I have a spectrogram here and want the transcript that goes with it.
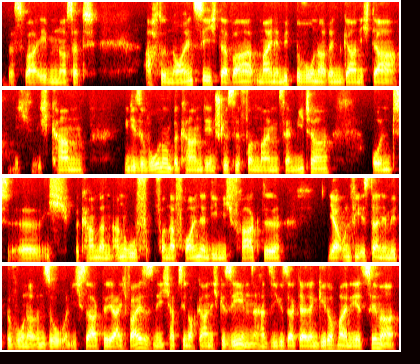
das war eben 1998, da war meine Mitbewohnerin gar nicht da. Ich, ich kam in diese Wohnung, bekam den Schlüssel von meinem Vermieter und äh, ich bekam dann einen Anruf von einer Freundin, die mich fragte, ja, und wie ist deine Mitbewohnerin so? Und ich sagte, ja, ich weiß es nicht, ich habe sie noch gar nicht gesehen. Dann hat sie gesagt, ja, dann geh doch mal in ihr Zimmer.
